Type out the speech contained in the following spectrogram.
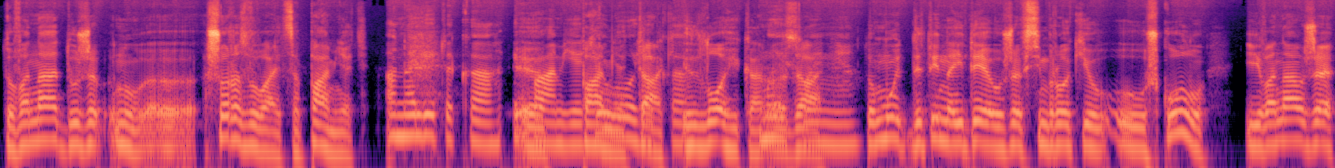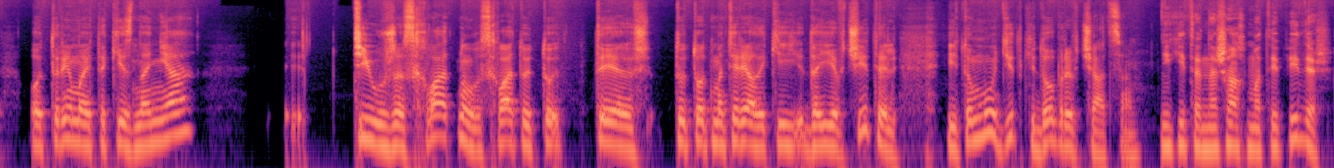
то вона дуже ну е, що розвивається? Пам'ять. Аналітика, і Е, пам'ять, і логіка, так, і логіка. е, Да. Тому дитина йде вже в 7 років у школу, і вона вже отримає такі знання, ті вже схват, ну, схватують те, тот матеріал, який дає вчитель, і тому дітки добре вчаться. Нікіта, на шахмати підеш?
